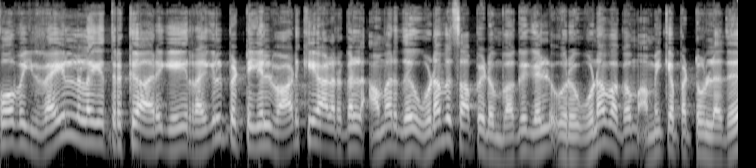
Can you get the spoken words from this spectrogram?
கோவை ரயில் நிலையத்திற்கு அருகே ரயில் பெட்டியில் வாடிக்கையாளர்கள் அமர்ந்து உணவு சாப்பிடும் வகையில் ஒரு உணவகம் அமைக்கப்பட்டுள்ளது.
